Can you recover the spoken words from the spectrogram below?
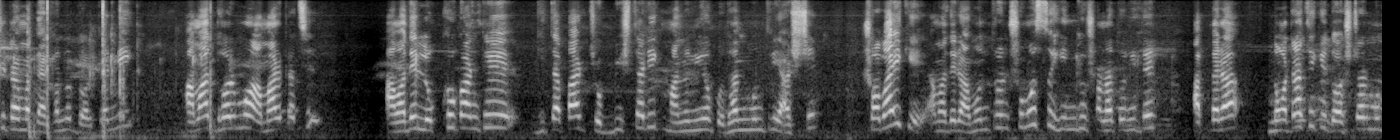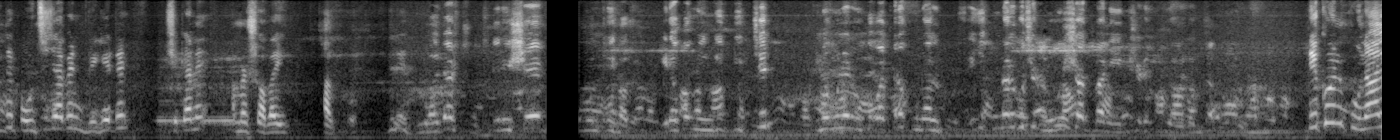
সেটা আমার দেখানোর দরকার নেই। আমার ধর্ম আমার কাছে। আমাদের লক্ষ্যকণ্ঠে গীতাপাঠ চব্বিশ তারিখ মাননীয় প্রধানমন্ত্রী আসছে সবাইকে আমাদের আমন্ত্রণ, সমস্ত হিন্দু সনাতনীদের, আপনারা নটা থেকে দশটার মধ্যে পৌঁছে যাবেন ব্রিগেডে সেখানে আমরা সবাই থাকব। দু হাজার ছত্রিশে মুখ্যমন্ত্রী হবে। এরকম ইঙ্গিত দিচ্ছেন তৃণমূলের মুখপাত্র কুণাল ঘোষ। এই যে কুণাল ঘোষের ভবিষ্যৎবাণী এই বিষয়টা দেখুন কুণাল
